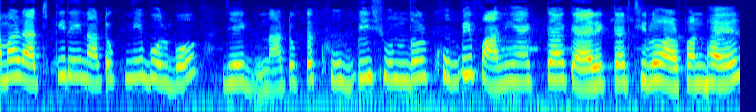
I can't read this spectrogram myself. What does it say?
আমার আজকের এই নাটক নিয়ে বলব যে নাটকটা খুবই সুন্দর খুবই ফানি একটা ক্যারেক্টার ছিল আরফান ভাইয়ের।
